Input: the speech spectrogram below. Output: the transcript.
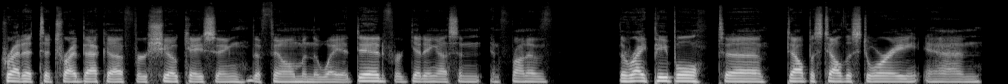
credit to Tribeca for showcasing the film and the way it did, for getting us in in front of the right people to to help us tell the story. And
